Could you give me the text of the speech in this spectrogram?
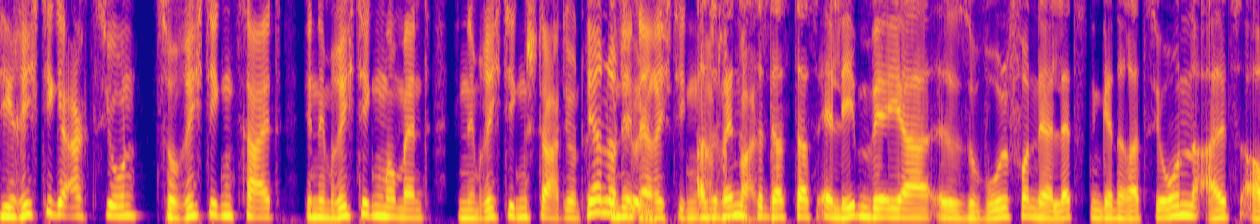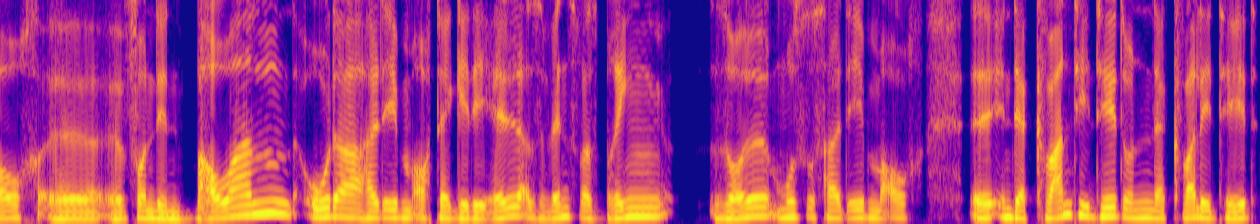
die richtige Aktion zur richtigen Zeit, in dem richtigen Moment, in dem richtigen Stadion Ja, und in der richtigen also wenn es das, das erleben wir ja äh, sowohl von der letzten Generation als auch äh, von den Bauern oder halt eben auch der GDL. Also wenn es was bringen soll, muss es halt eben auch äh, in der Quantität und in der Qualität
